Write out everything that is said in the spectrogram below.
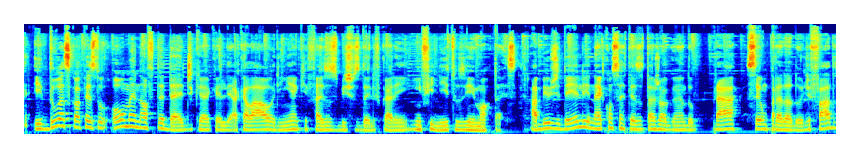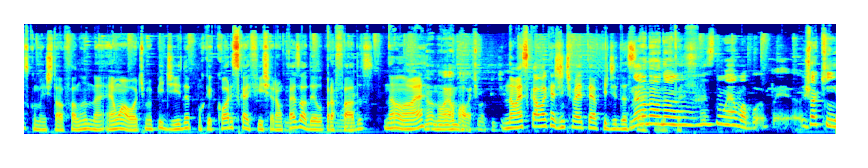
e duas cópias do Omen of the Dead, que é aquele, aquela aurinha que faz os bichos dele ficarem infinitos e imortais. A build dele, né, com certeza tá jogando pra ser um predador de fadas, como a gente tava falando, né? É uma ótima pedida, porque Core Skyfisher é um pesadelo pra fadas. Não, não é? não, não é uma ótima pedida. Não é esse calma que a gente vai ter a pedida certa. Não, não, não, mas não é uma boa. Joaquim,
